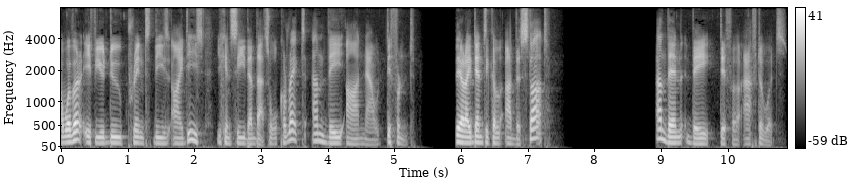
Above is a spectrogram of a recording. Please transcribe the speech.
However, if you do print these IDs, you can see that that's all correct and they are now different. They are identical at the start and then they differ afterwards.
